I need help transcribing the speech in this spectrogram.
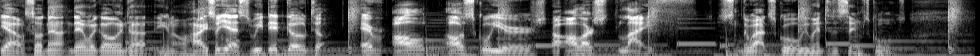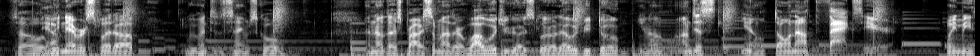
yeah. so now then we go into, you know, high so school. yes, we did go to every, all all school years, uh, all our life throughout school. We went to the same schools, so Yeah. we never split up. We went to the same school. I know there's probably some other. Why would you guys split up? That would be dumb. You know, I'm just you know throwing out the facts here. What do you mean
